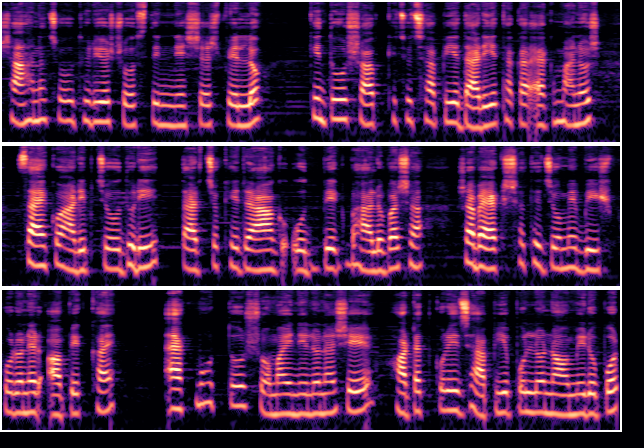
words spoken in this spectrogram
শাহানা চৌধুরীও স্বস্তির নিঃশ্বাস ফেলল। কিন্তু সব কিছু ছাপিয়ে দাঁড়িয়ে থাকা এক মানুষ, সাইকো আরিফ চৌধুরী তার চোখে রাগ, উদ্বেগ, ভালোবাসা সব একসাথে জমে বিস্ফোরণের অপেক্ষায়। এক মুহূর্ত সময় নিল না সে। হঠাৎ করে ঝাঁপিয়ে পড়ল নওমির ওপর।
